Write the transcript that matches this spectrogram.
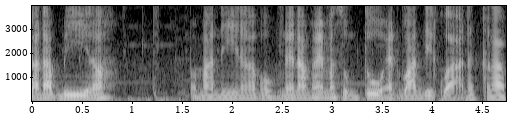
ระดับ B เนาะประมาณนี้นะครับผม แนะนำให้มาสุ่มตู้แอดวานดีกว่านะครับ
